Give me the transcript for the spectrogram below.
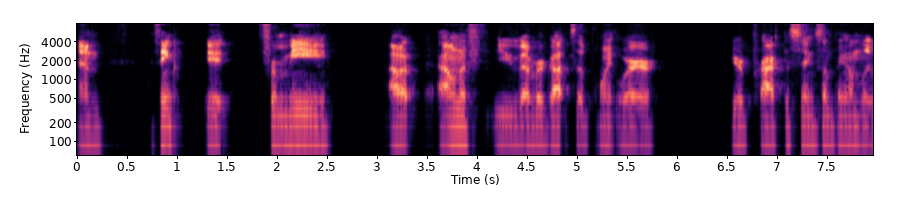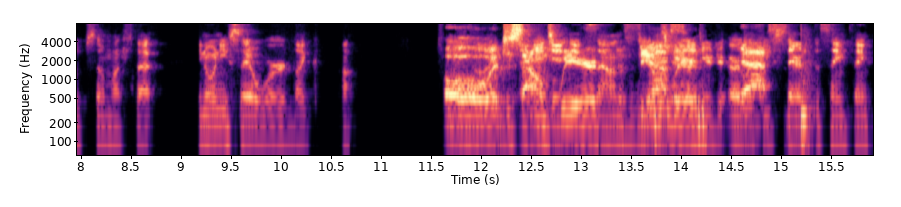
And I think it, for me, I, I don't know if you've ever got to a point where you're practicing something on loop so much that you know when you say a word like. Uh, Oh, it just times, sounds weird. sounds It feels weird. weird. and you're- or like you Yes. stared at the same thing.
